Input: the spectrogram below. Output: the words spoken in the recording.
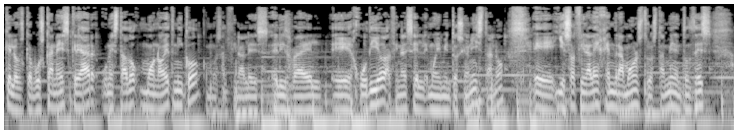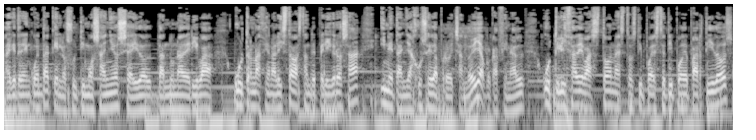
que los que buscan es crear un estado monoétnico, como es al final es el Israel eh, judío, al final es el movimiento sionista, ¿no? y eso al final engendra monstruos también. Entonces hay que tener en cuenta que en los últimos años se ha ido dando una deriva ultranacionalista bastante peligrosa y Netanyahu se ha ido aprovechando de ella, porque al final utiliza de bastón a estos tipo, este tipo de partidos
